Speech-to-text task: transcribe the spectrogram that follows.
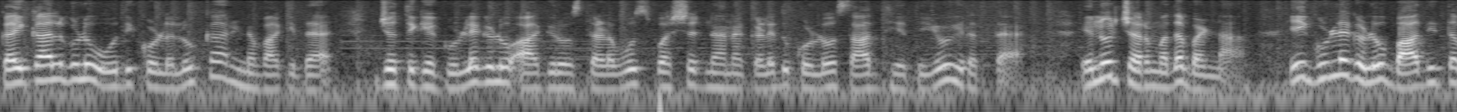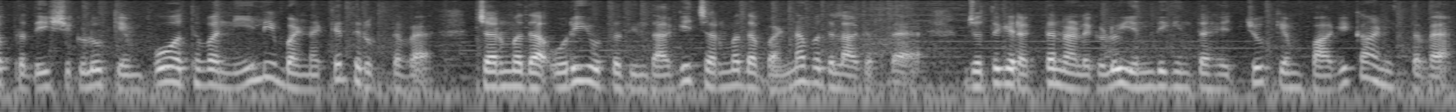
ಕೈಕಾಲುಗಳು ಓದಿಕೊಳ್ಳಲು ಕಾರಣವಾಗಿದೆ. ಜೊತೆಗೆ ಗುಳ್ಳೆಗಳು ಆಗಿರೋ ಸ್ಥಳವು ಸ್ಪರ್ಶಜ್ಞಾನ ಕಳೆದುಕೊಳ್ಳೋ ಸಾಧ್ಯತೆಯೂ ಇರುತ್ತೆ. ಇನ್ನು ಚರ್ಮದ ಬಣ್ಣ. ಈ ಗುಳ್ಳೆಗಳು ಬಾಧಿತ ಪ್ರದೇಶಗಳು ಕೆಂಪು ಅಥವಾ ನೀಲಿ ಬಣ್ಣಕ್ಕೆ ತಿರುಗ್ತವೆ. ಚರ್ಮದ ಉರಿಯೂತದಿಂದಾಗಿ ಚರ್ಮದ ಬಣ್ಣ ಬದಲಾಗುತ್ತೆ. ಜೊತೆಗೆ ರಕ್ತನಾಳಗಳು ಎಂದಿಗಿಂತ ಹೆಚ್ಚು ಕೆಂಪಾಗಿ ಕಾಣಿಸ್ತವೆ.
